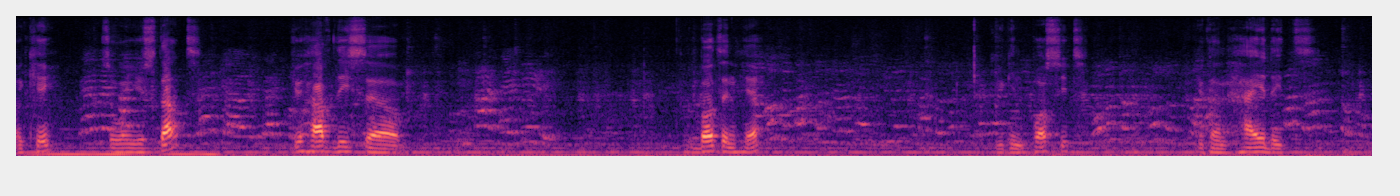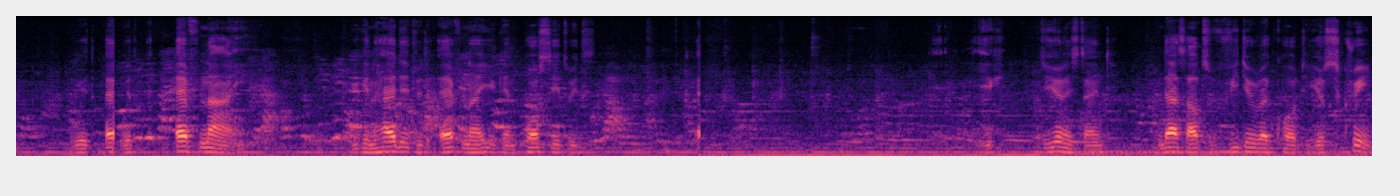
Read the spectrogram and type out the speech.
Okay? So when you start you have this uh, button here. You can pause it. You can hide it with F, with F9 you can hide it with F9 you can pause it with you, do you understand? That's how to video record your screen.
